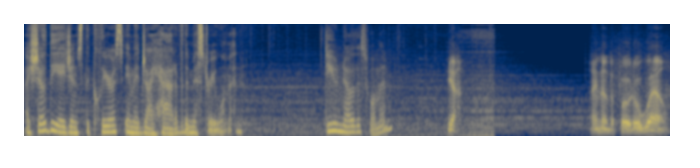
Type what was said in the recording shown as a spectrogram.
I showed the agents the clearest image I had of the mystery woman. Do you know this woman? Yeah. I know the photo well.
